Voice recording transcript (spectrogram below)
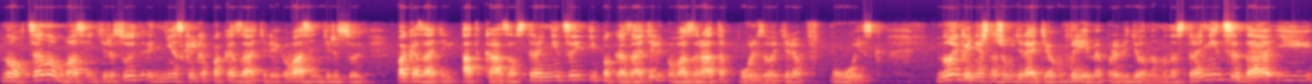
Но в целом вас интересует несколько показателей. Вас интересует показатель отказов страницы и показатель возврата пользователя в поиск. Ну и, конечно же, уделяйте время, проведенному на странице, да, и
